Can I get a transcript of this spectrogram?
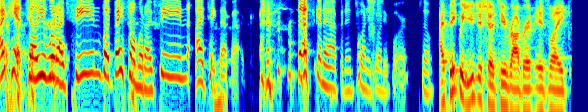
I can't tell you what I've seen, but based on what I've seen, I take that back." That's going to happen in 2024. So I think what you just showed too, Robert, is like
